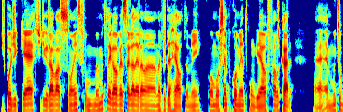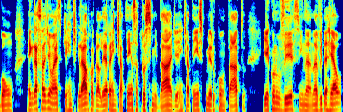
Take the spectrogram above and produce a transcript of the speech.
de podcast, de gravações. Foi, é muito legal ver essa galera na, na vida real também. Como eu sempre comento com o Guel, falo, cara, é muito bom. É engraçado demais, porque a gente grava com a galera, a gente já tem essa proximidade, a gente já tem esse primeiro contato. E aí, quando vê, assim, na, na vida real,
